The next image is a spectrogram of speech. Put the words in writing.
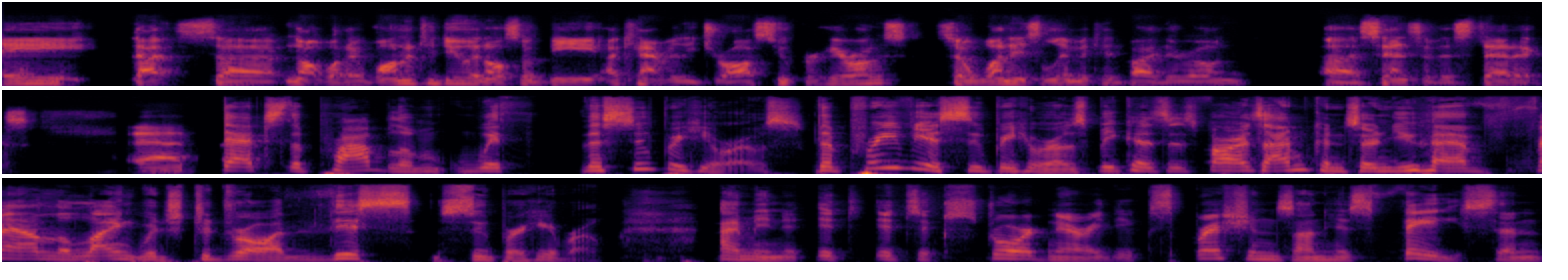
A, that's uh, not what I wanted to do. And also, B, I can't really draw superheroes. So one is limited by their own uh, sense of aesthetics. And that's the problem with the superheroes, the previous superheroes, because as far as I'm concerned, you have found the language to draw this superhero. I mean, it, it's extraordinary. The expressions on his face and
